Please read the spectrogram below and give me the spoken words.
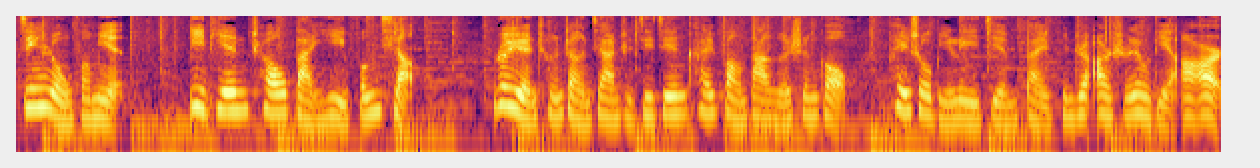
金融方面，一天超百亿疯抢，瑞远成长价值基金开放大额申购，配售比例减百分之二十六点二二，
